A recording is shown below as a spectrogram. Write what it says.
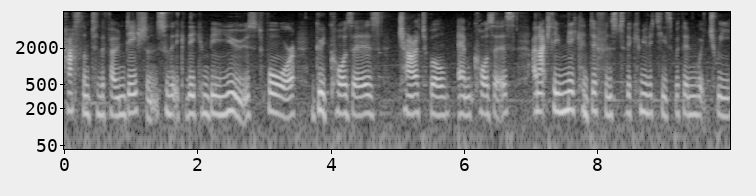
pass them to the foundation so that they can be used for good causes, charitable um, causes and actually make a difference to the communities within which we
